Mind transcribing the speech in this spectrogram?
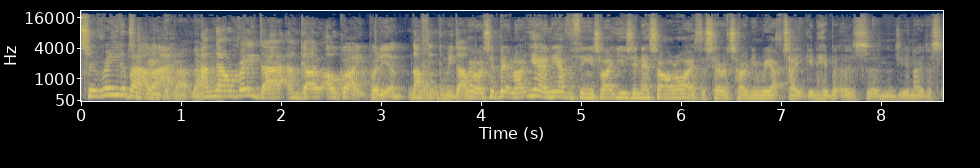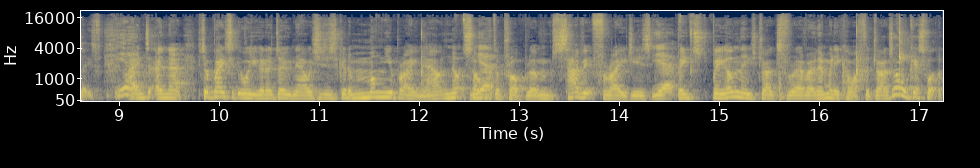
to read about, read that. about that. and they'll read that and go, "Oh, great, brilliant, nothing can be done." Well, it's a bit like yeah, and the other thing is like using SRIs, the serotonin reuptake inhibitors, and you know the selective. Yeah. And and uh, so basically, what you're going to do now is you're just going to mung your brain out, not solve Yeah. the problem, have it for ages, Yeah. be, be on these drugs forever, and then when you come off the drugs, oh, guess what? The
